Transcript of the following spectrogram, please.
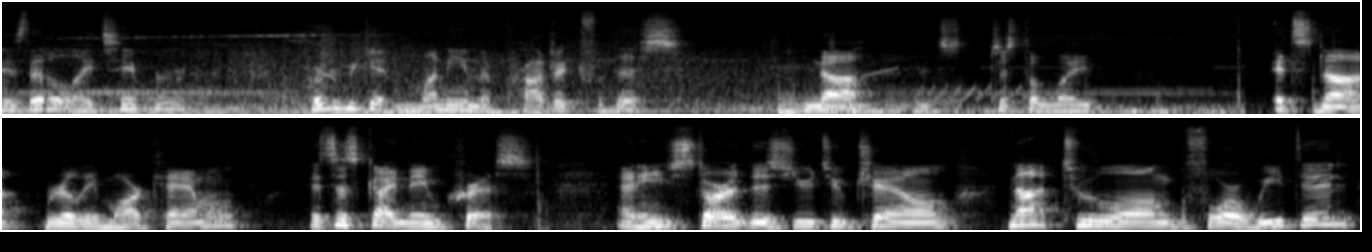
is that a lightsaber? Where did we get money in the project for this? Nah, it's just a light. It's not really Mark Hamill. It's this guy named Chris. And he started this YouTube channel not too long before we did.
